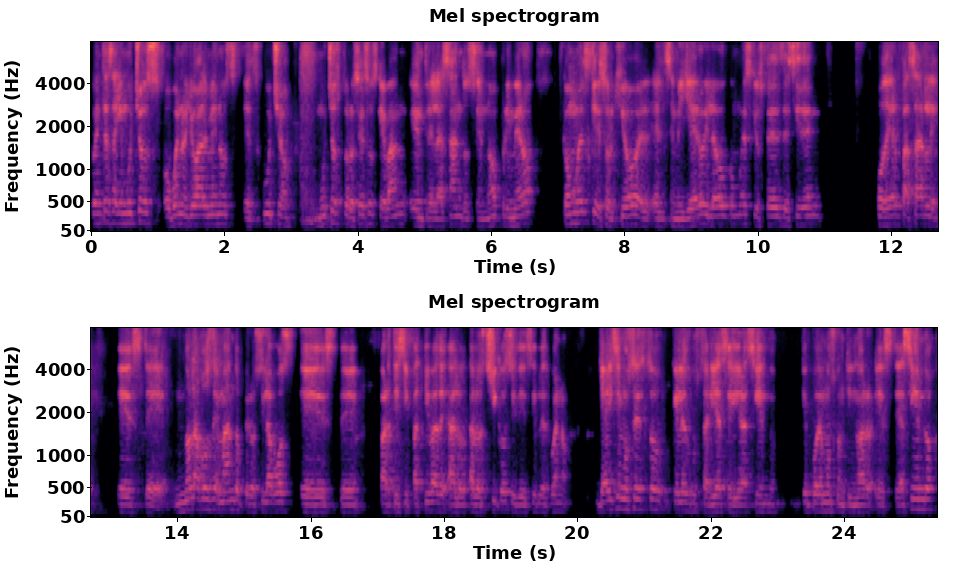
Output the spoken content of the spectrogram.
cuentas ahí muchos, o bueno, yo al menos escucho muchos procesos que van entrelazándose, ¿no? Primero, cómo es que surgió el, semillero y luego cómo es que ustedes deciden poder pasarle, este, no la voz de mando, pero sí la voz este, participativa de, a, a los chicos y decirles, bueno, ya hicimos esto, ¿qué les gustaría seguir haciendo? ¿Qué podemos continuar este, haciendo?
